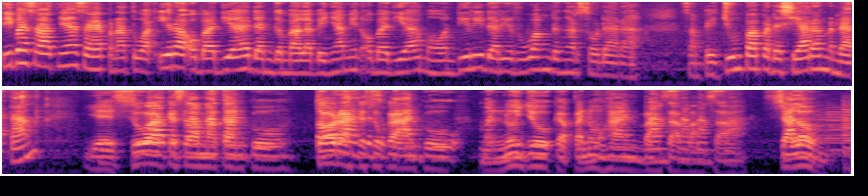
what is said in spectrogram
Tiba saatnya saya penatua Ira Obadia dan Gembala Benyamin Obadia mohon diri dari ruang dengar saudara. Sampai jumpa pada siaran mendatang. Yesua keselamatanku, Torah kesukaanku, menuju kepenuhan bangsa-bangsa. Shalom.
